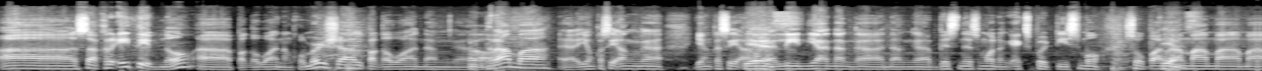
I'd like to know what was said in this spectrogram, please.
ah, sa creative, no? Ah, paggawa ng commercial, paggawa ng ah, drama, eh, yung kasi ang ah, yung kasi ang Yes. ah, linya ng ah, ng ah, business mo, ng expertise mo. So para Yes. ma, ma, ma,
